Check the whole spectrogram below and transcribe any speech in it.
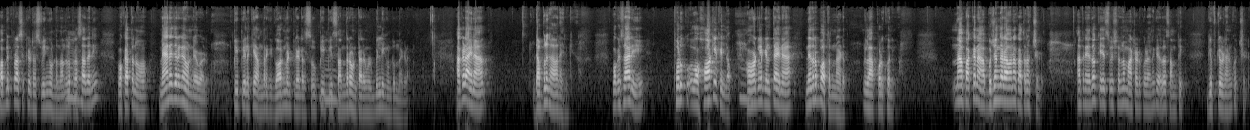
పబ్లిక్ ప్రాసిక్యూటర్స్ వింగ్ ఉంటుంది. అందులో ప్రసాద్ అని ఒక అతను మేనేజర్గా ఉండేవాడు. పీపీలకి అందరికి గవర్నమెంట్ లీడర్స్ పీపీస్ అందరూ ఉంటారు. బిల్డింగ్ ఉంటుంది అక్కడ. అక్కడ ఆయన డబ్బులు కావాలి ఆయనకి. ఒకసారి పడుకు ఒక హోటల్కి వెళ్ళాం హోటల్కి వెళ్తే ఆయన నిద్రపోతున్నాడు ఇలా పడుకొని. నా పక్కన భుజంగరావు అని ఒక అతను వచ్చాడు. అతను ఏదో కేసు విషయంలో మాట్లాడుకోవడానికి ఏదో సంథింగ్ గిఫ్ట్ ఇవ్వడానికి వచ్చాడు.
